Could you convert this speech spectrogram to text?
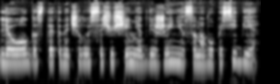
Для Олгаста это началось с ощущения движения самого по себе.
